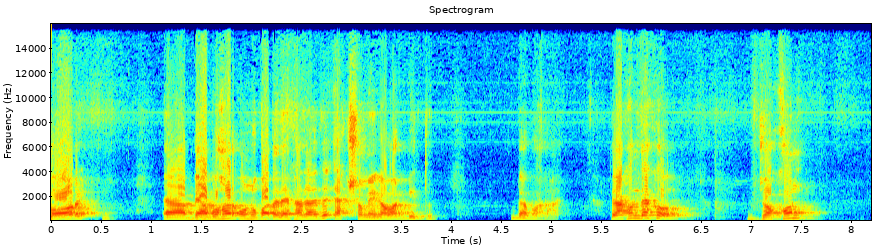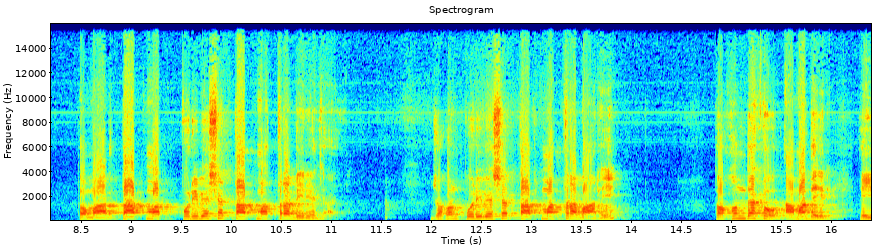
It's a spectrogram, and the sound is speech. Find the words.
গড় ব্যবহার অনুপাতে দেখা যায় যে একশো মেগাওয়াট বিদ্যুৎ ব্যবহার হয়। তো এখন দেখো যখন তোমার তাপমাত্রা পরিবেশের তাপমাত্রা বেড়ে যায়, যখন পরিবেশের তাপমাত্রা বাড়ে, তখন দেখো আমাদের এই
